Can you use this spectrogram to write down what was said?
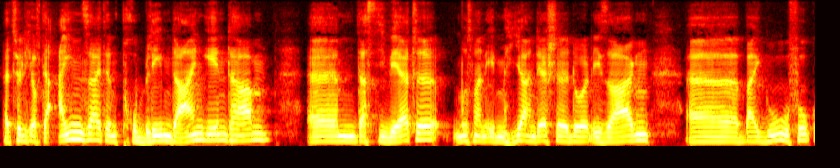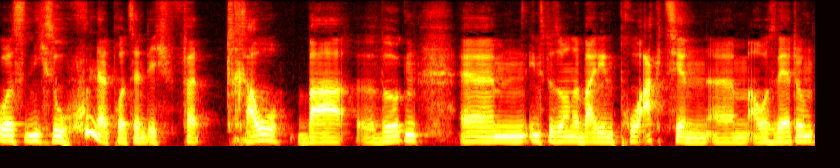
natürlich auf der einen Seite ein Problem dahingehend haben, dass die Werte, muss man eben hier an der Stelle deutlich sagen, äh, bei Guru Focus nicht so hundertprozentig vertraubar äh, wirken, ähm, insbesondere bei den Pro-Aktien-Auswertungen.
